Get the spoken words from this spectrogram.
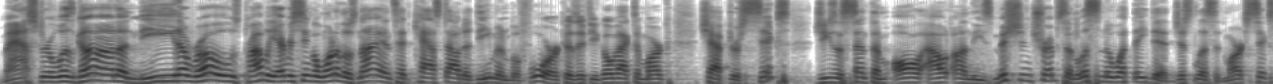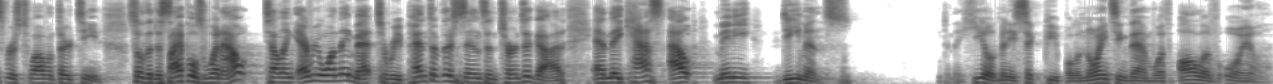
Master was gone, a need arose. Probably every single one of those nines had cast out a demon before, because if you go back to Mark chapter 6, Jesus sent them all out on these mission trips and listen to what they did. Just listen Mark 6, verse 12 and 13. So the disciples went out, telling everyone they met to repent of their sins and turn to God, and they cast out many demons. And they healed many sick people, anointing them with olive oil.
